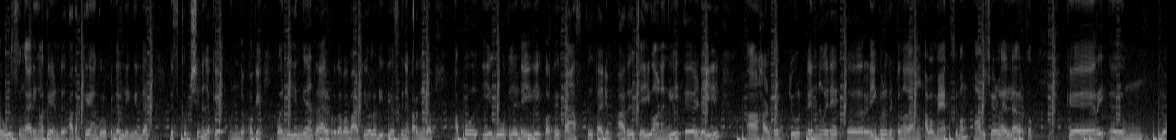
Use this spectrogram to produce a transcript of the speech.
റൂൾസും കാര്യങ്ങളൊക്കെ ഉണ്ട്. അതൊക്കെ ആ ഗ്രൂപ്പിന്റെ ലിങ്കിന്റെ ഡിസ്ക്രിപ്ഷനിലൊക്കെ ഉണ്ട്. ഓക്കെ അപ്പോൾ എനിക്ക് ലിങ്ക് ഞാൻ താഴെ കൊടുക്കാം. അപ്പോൾ ബാക്കിയുള്ള ഡീറ്റെയിൽസൊക്കെ ഞാൻ പറഞ്ഞുതരാം. അപ്പോൾ ഈ ഗ്രൂപ്പിൽ ഡെയിലി കുറച്ച് ടാസ്ക് തരും. അത് ചെയ്യുവാണെങ്കിൽ ഡെയിലി ഹൺഡ്രഡ് ടു ടെൻ വരെ റെഡിയും കൂടെ കിട്ടുന്നതാണ്. അപ്പോൾ മാക്സിമം ആവശ്യമുള്ള എല്ലാവർക്കും കയറി എന്തുവാ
